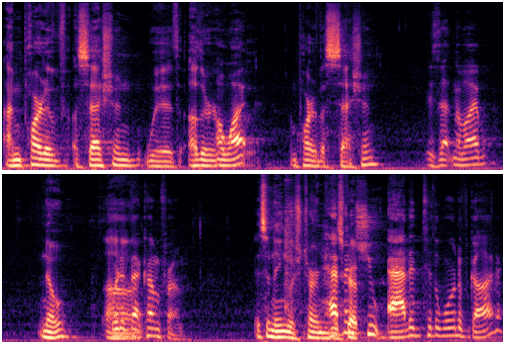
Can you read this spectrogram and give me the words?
I'm part of a session with other. A what? I'm part of a session. Is that in the Bible? No. Where uh, did that come from? It's an English term Haven't describe. you added to the Word of God?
